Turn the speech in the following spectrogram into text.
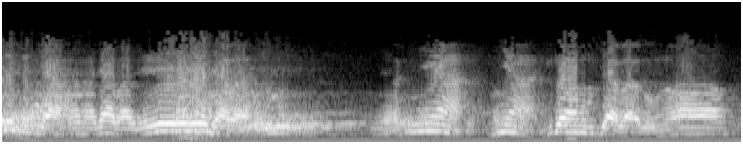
သိနေကြဆန္ဒကြပါစေဆန္ဒကြပါစေည ညယူတော်မူကြပါကုန်လော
